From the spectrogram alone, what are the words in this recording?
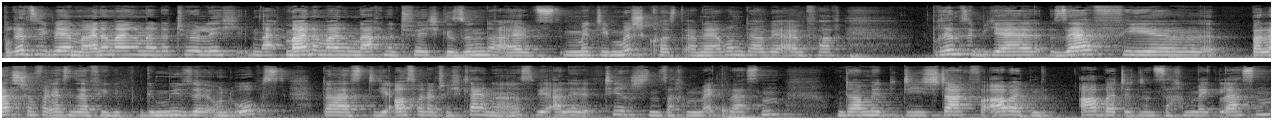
Prinzipiell meiner Meinung nach natürlich, na- meiner Meinung nach natürlich gesünder als mit die Mischkosternährung, da wir einfach prinzipiell sehr viel Ballaststoffe essen, sehr viel Gemüse und Obst, da es die Auswahl natürlich kleiner ist, wir alle tierischen Sachen weglassen und damit die stark verarbeiteten arbeiteten Sachen weglassen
